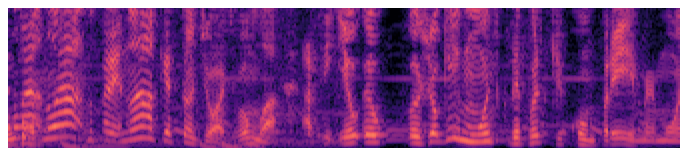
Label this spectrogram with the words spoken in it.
não, é, não, é, não, peraí, não é uma questão de ódio, vamos lá. Assim, eu, eu, eu joguei muito, depois que comprei, meu irmão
